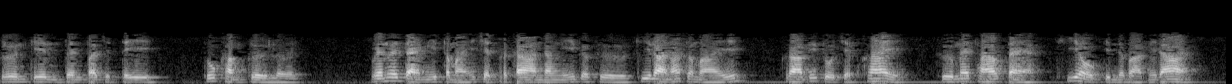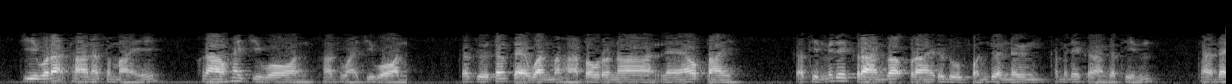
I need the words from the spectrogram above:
กลืนกินเป็นปัจจิตีทุกคำกลืนเลย เว้นไว้แต่มีสมัยเจ็ดประการดังนี้ก็คือขีรานะสมัย คราพิสูจเจ็บไข้ คือแม่เท้าแตกเที่ยวกินบาตไม่ได้ จีวรทานสมัย คราวให้จีวรคราวถวายจีวร ก็คือตั้งแต่วันมหาปรณาแล้วไปกระถินไม่ได้กลางก็ปลายฤดูฝนเดือนหนึ่งถ้าไม่ได้กลางกระถิน ถ้าได้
